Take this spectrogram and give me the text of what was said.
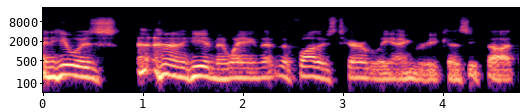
and he was he had been waiting that the father's terribly angry because he thought,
